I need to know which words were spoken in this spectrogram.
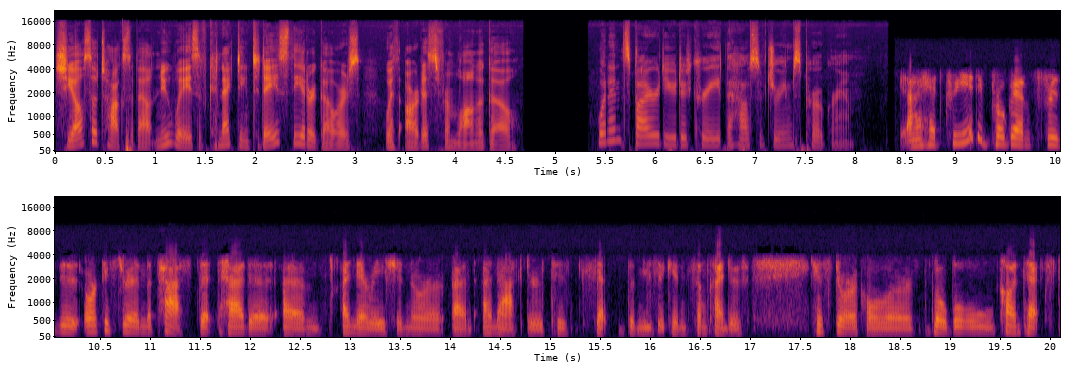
She also talks about new ways of connecting today's theatergoers with artists from long ago. What inspired you to create the House of Dreams program? I had created programs for the orchestra in the past that had a um, a narration or an, an actor to set the music in some kind of historical or global context,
